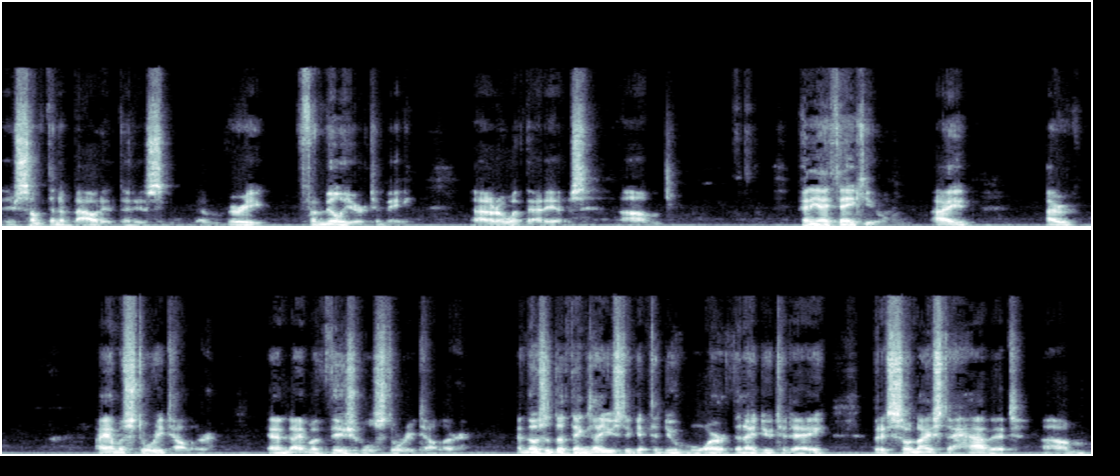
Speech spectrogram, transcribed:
there's something about it that is uh, very familiar to me. I don't know what that is. Um, Penny, I thank you. I, I, I am a storyteller, and I'm a visual storyteller and those are the things I used to get to do more than I do today. But it's so nice to have it um,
